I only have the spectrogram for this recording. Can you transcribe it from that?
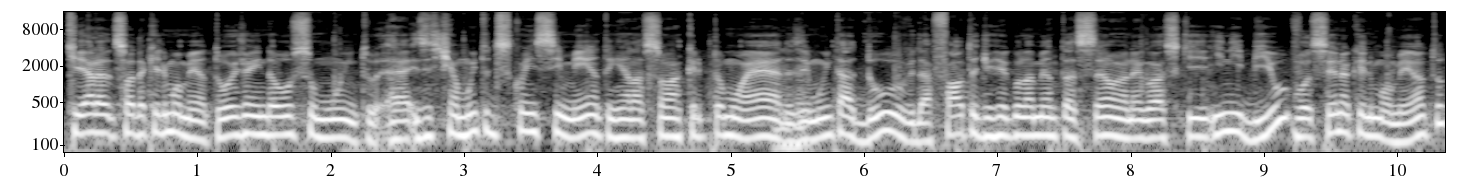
que era só daquele momento. Hoje ainda ouço muito. É, existia muito desconhecimento em relação a criptomoedas uhum. e muita dúvida. A falta de regulamentação é um negócio que inibiu você naquele momento.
